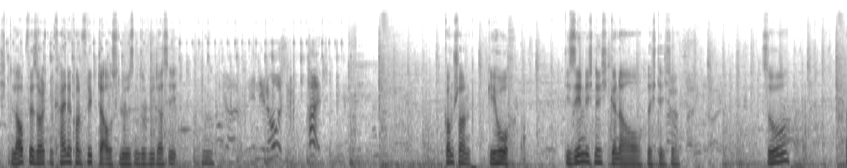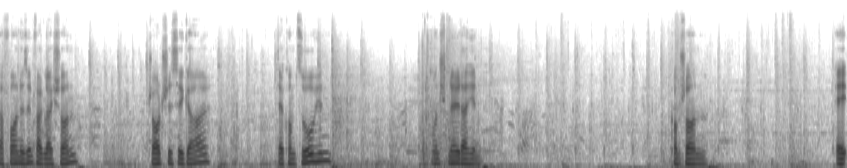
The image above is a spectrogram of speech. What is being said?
Ich glaube, wir sollten keine Konflikte auslösen, so wie das... Halt! Komm schon, geh hoch. Die sehen dich nicht? Genau, richtig so. So, da vorne sind wir gleich schon. George ist egal. Der kommt so hin. Und schnell dahin. Komm schon. Ey,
